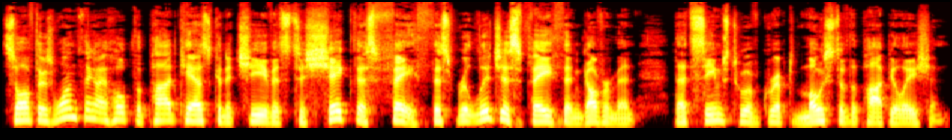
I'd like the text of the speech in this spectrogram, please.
So, if there's one thing I hope the podcast can achieve, it's to shake this faith, this religious faith in government that seems to have gripped most of the population.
